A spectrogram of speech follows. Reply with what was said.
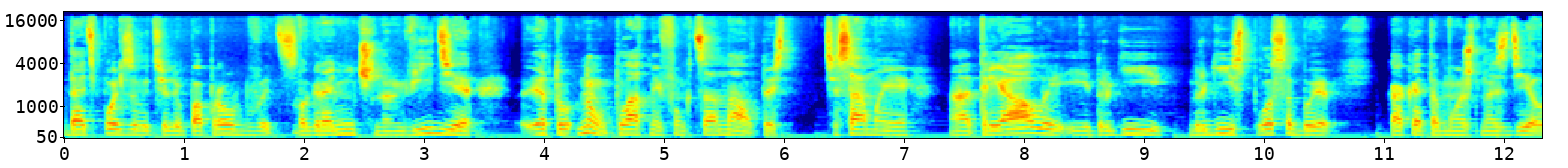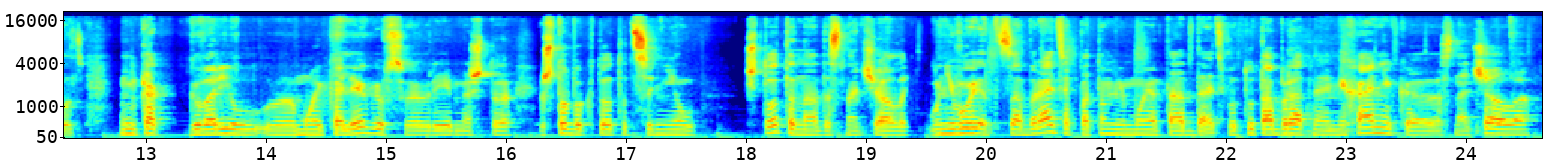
дать пользователю попробовать в ограниченном виде эту, ну, платный функционал, то есть те самые а, триалы и другие, другие способы, как это можно сделать. Ну, как говорил э, мой коллега в свое время, что чтобы кто-то ценил что-то надо сначала у него это собрать, а потом ему это отдать. Вот тут обратная механика. Сначала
